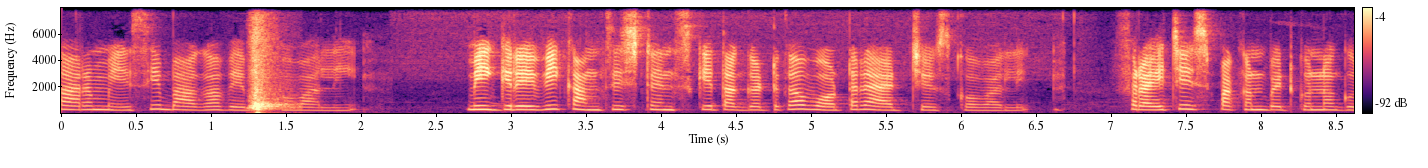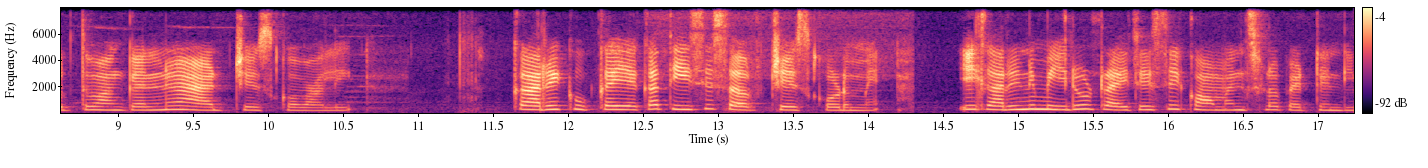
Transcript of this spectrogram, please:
కారం వేసి బాగా వేపుకోవాలి. మీ గ్రేవీ కన్సిస్టెన్సీకి తగ్గట్టుగా వాటర్ యాడ్ చేసుకోవాలి. ఫ్రై చేసి పక్కన పెట్టుకున్న గుర్తు వంకాయలను యాడ్ చేసుకోవాలి. కర్రీ కుక్ అయ్యాక తీసి సర్వ్ చేసుకోవడమే. ఈ కర్రీని మీరు ట్రై చేసి కామెంట్స్లో పెట్టండి.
